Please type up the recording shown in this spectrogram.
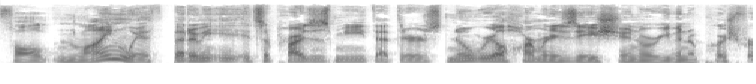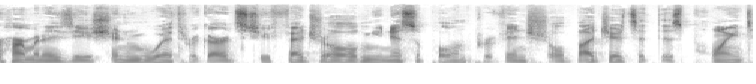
fall in line with, but I mean, it surprises me that there's no real harmonization or even a push for harmonization with regards to federal, municipal, and provincial budgets at this point.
